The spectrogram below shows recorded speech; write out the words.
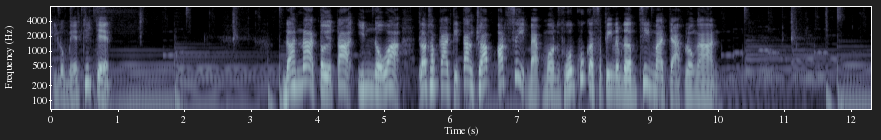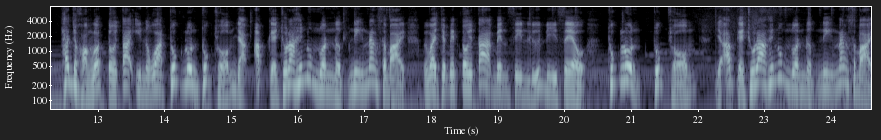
กิโลเมตรที่ 7 ด้านหน้าโตโยต้าอินโนวาเราทำการติดตั้งช็อปออ s ซี่แบบโมโนทูบคู่กับสปริงเดิมๆที่มาจากโรงงาน ท่านเจ้าของรถโตโยต้าอินโนวาทุกรุ่นทุกโฉมอยากอัปเกรดช่วงล่าให้นุ่มนวลหนึบนิ่งนั่งสบาย ไม่ว่าจะเป็นโตโยต้าเบนซินหรือดีเซล ทุกรุ่น ทุกโฉม อย่าอัปเกรดช่วงล่างให้นุ่มนวลหนึบนิ่งนั่งสบาย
